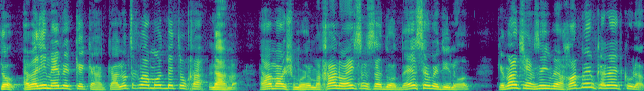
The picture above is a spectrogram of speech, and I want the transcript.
טוב, אבל אם עבד כקרקע, לא צריך לעמוד בתוכה. למה? אמר שמואל, מכר לו עשר שדות בעשר מדינות, כיוון שהחזיק באחת מהם, קנה את כולם.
